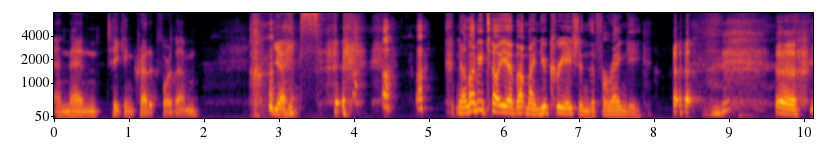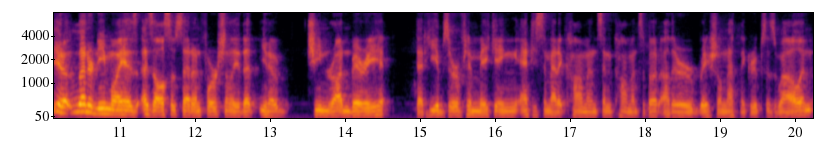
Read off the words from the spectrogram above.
and then taking credit for them. Yikes. now, let me tell you about my new creation, the Ferengi. Uh, you know, Leonard Nimoy has, has also said, unfortunately, that, you know, Gene Roddenberry that he observed him making anti-Semitic comments and comments about other racial and ethnic groups as well. And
